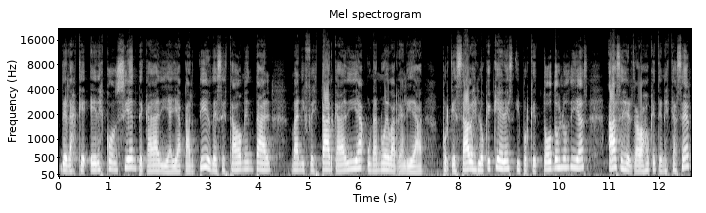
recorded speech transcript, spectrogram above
de las que eres consciente cada día. Y a partir de ese estado mental manifestar cada día una nueva realidad, porque sabes lo que quieres y porque todos los días haces el trabajo que tienes que hacer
